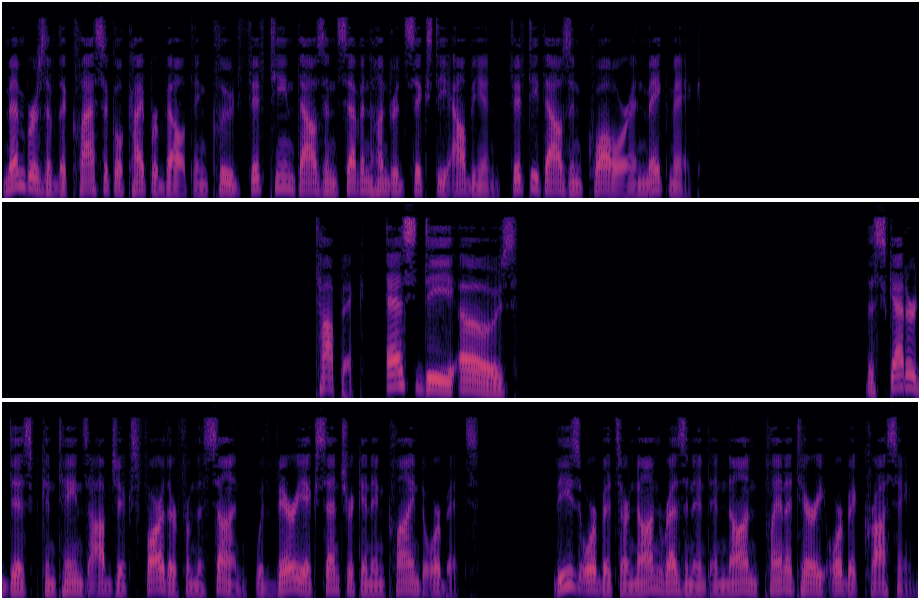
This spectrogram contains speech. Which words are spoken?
Members of the classical Kuiper belt include 15,760 Albion, 50,000 Quaoar and Makemake. Topic: SDOs The scattered disk contains objects farther from the Sun, with very eccentric and inclined orbits. These orbits are non-resonant and non-planetary orbit crossing.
